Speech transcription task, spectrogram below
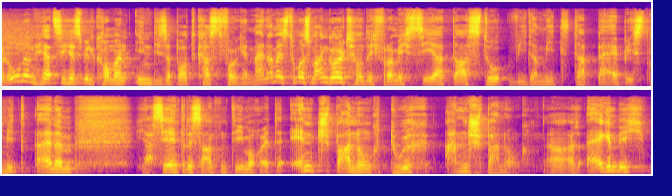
Hallo und ein herzliches Willkommen in dieser Podcast-Folge. Mein Name ist Thomas Mangold und ich freue mich sehr, dass du wieder mit dabei bist mit einem ja, sehr interessanten Thema heute. Entspannung durch Anspannung. Ja, also eigentlich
